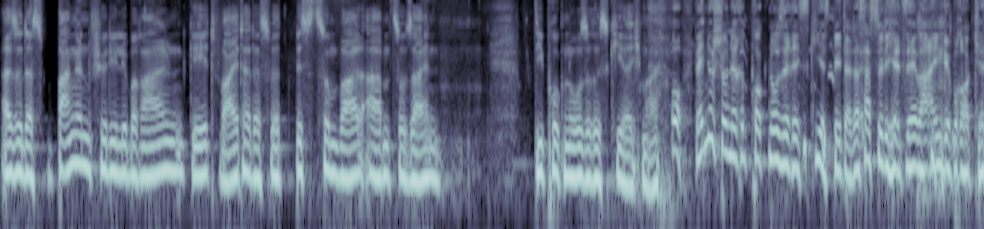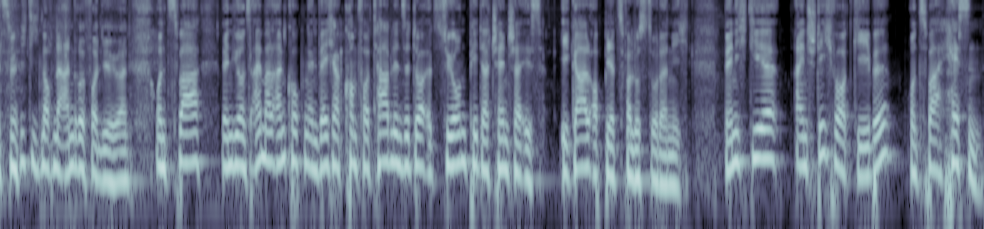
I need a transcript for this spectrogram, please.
Also das Bangen für die Liberalen geht weiter. Das wird bis zum Wahlabend so sein. Die Prognose riskiere ich mal. Oh, wenn du schon eine Prognose riskierst, Peter, das hast du dir jetzt selber eingebrockt. Jetzt möchte ich noch eine andere von dir hören. Und zwar, wenn wir uns einmal angucken, in welcher komfortablen Situation Peter Tschentscher ist, egal ob jetzt Verlust oder nicht. Wenn ich dir ein Stichwort gebe, und zwar Hessen,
